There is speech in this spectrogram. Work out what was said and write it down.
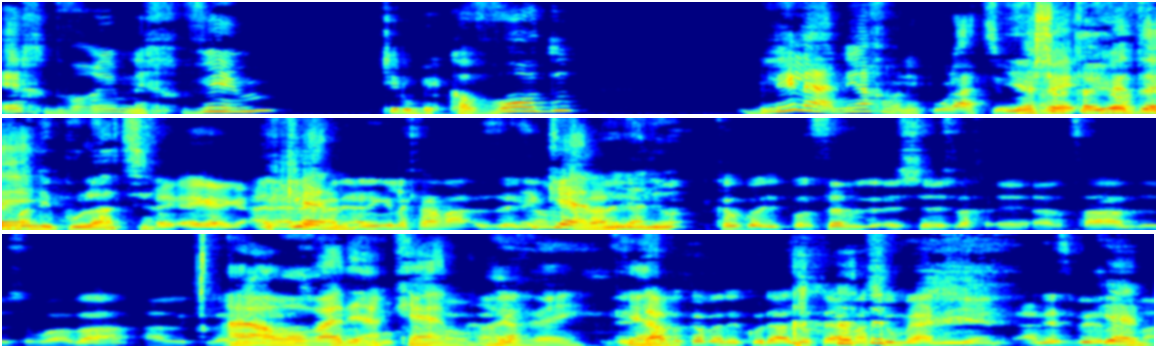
איך דברים נחווים כאילו בכבוד בלי להניח מניפולציות יש הטיות, וזה- אין מניפולציה. רגע רגע אני- כן. אני אני אגיד לך למה זה גם כן. רגע, אני- קודם כל התפרסם שיש לך אה, הרצאה על זה בשבוע הבא על כללים על הרב עובדיה כן אוי עובדיה. ויי כן. ודווקא בנקודה הזאת היה משהו מעניין אני אסביר כן. למה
